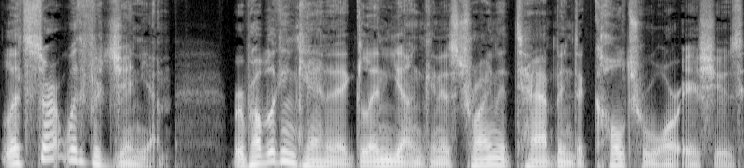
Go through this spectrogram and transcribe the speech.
Let's start with Virginia. Republican candidate Glenn Youngkin is trying to tap into culture war issues.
